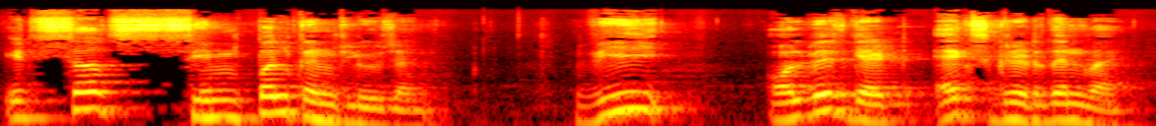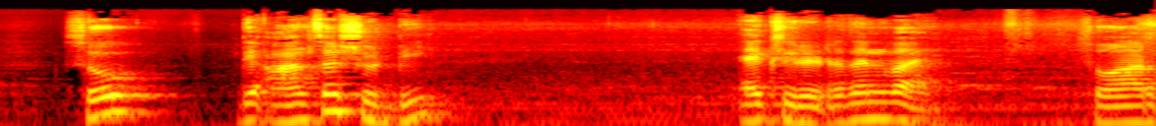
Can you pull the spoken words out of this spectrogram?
It's a simple conclusion. We always get x greater than y. So the answer should be x greater than y. So our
